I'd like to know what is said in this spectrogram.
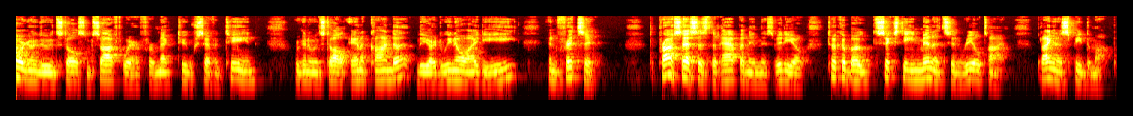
we're going to install some software for MEC 217. We're going to install Anaconda, the Arduino IDE, and Fritzing. The processes that happen in this video took about 16 minutes in real time, but I'm going to speed them up.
